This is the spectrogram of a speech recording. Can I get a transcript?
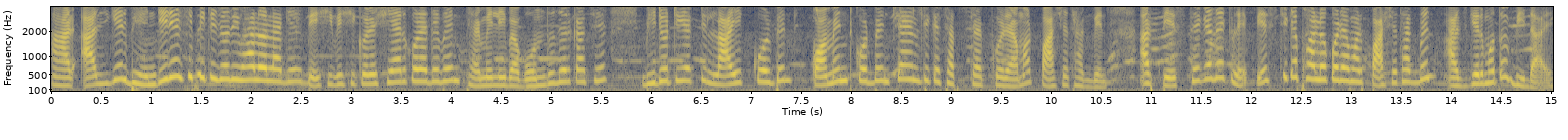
আর আজকের ভেন্ডি রেসিপিটি যদি ভালো লাগে, বেশি বেশি করে শেয়ার করে দেবেন ফ্যামিলি বা বন্ধুদের কাছে। ভিডিওটি একটি লাইক করবেন কমেন্ট করবেন চ্যানেলটিকে সাবস্ক্রাইব করে আমার পাশে থাকবেন। আর পেজ থেকে দেখলে পেজটিকে ফলো করে আমার পাশে থাকবেন। আজকের মতো বিদায়।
